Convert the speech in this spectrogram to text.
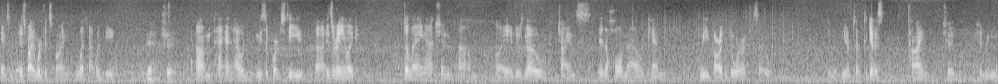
and it's, it's probably worth exploring what that would be, Okay, sure. um, and how would we support Steve? Uh, is there any like delaying action? Um, like if there's no giants in the hall now, can we bar the door? So you know, you know to, to give us time should should we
